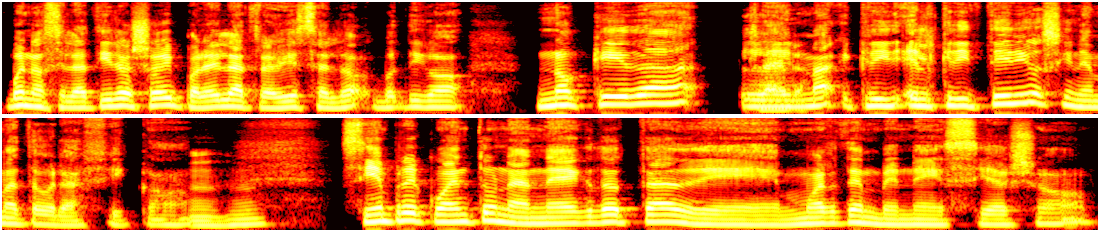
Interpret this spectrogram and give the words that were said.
bueno, se la tiro yo y por ahí la atraviesa el... Digo, no queda el criterio cinematográfico. Siempre cuento una anécdota de Muerte en Venecia, yo,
